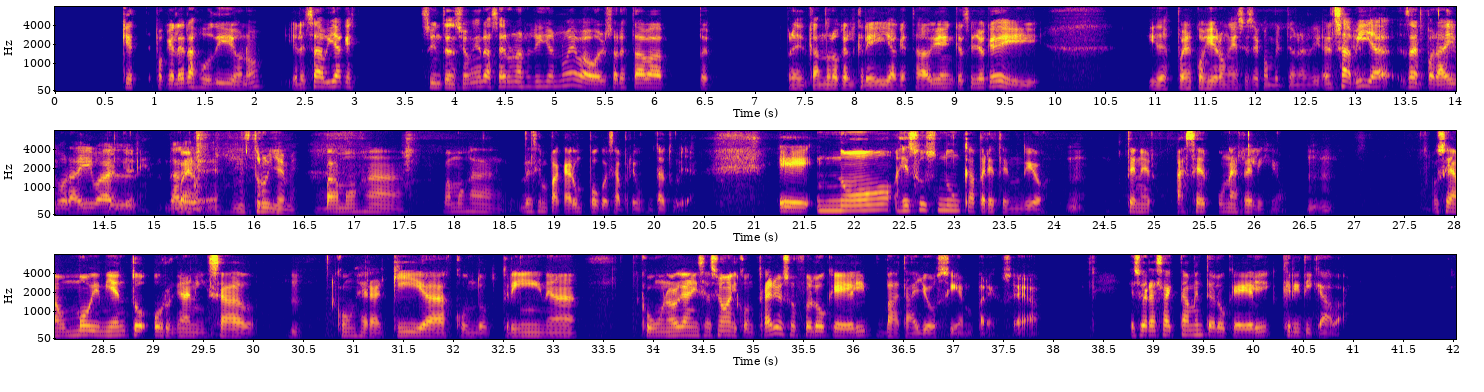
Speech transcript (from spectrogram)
que, porque él era judío, ¿no? Y él sabía que su intención era hacer una religión nueva o él solo estaba pues, predicando lo que él creía que estaba bien, qué sé yo qué, y, y después cogieron eso y se convirtió en religión. Él sabía, o sea, por ahí, por ahí va el... Dale, Bueno. instrúyeme. Vamos a, vamos a desempacar un poco esa pregunta tuya. Eh, no, Jesús nunca pretendió Mm. tener, hacer una religión. O sea, un movimiento organizado, Mm. con jerarquías, con doctrina, con una organización. Al contrario, eso fue lo que él batalló siempre. O sea, eso era exactamente lo que él criticaba.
